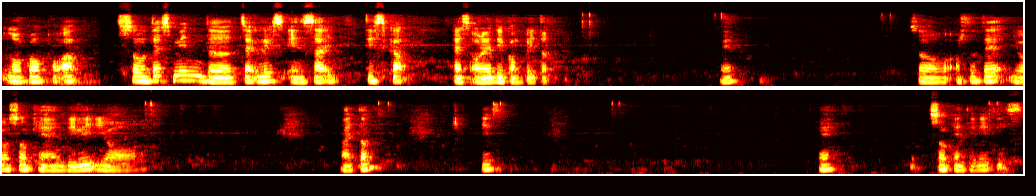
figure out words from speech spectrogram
logo pop up. So that means the checklist inside this card has already completed. Okay. So after that you also can delete your item. This okay. So can delete this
